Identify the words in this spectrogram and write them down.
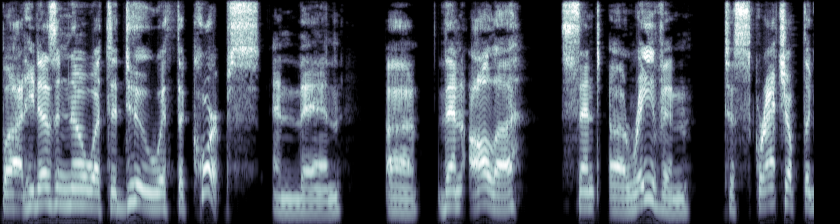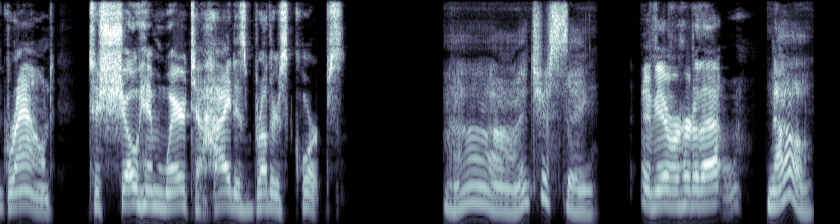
but he doesn't know what to do with the corpse. And then uh then Allah sent a raven to scratch up the ground to show him where to hide his brother's corpse. Oh, interesting. Have you ever heard of that? No.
